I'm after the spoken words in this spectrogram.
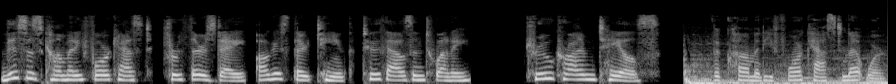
This is Comedy 4 Cast for Thursday, August 13th, 2020. True Crime Tales. The Comedy 4 Cast Network.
